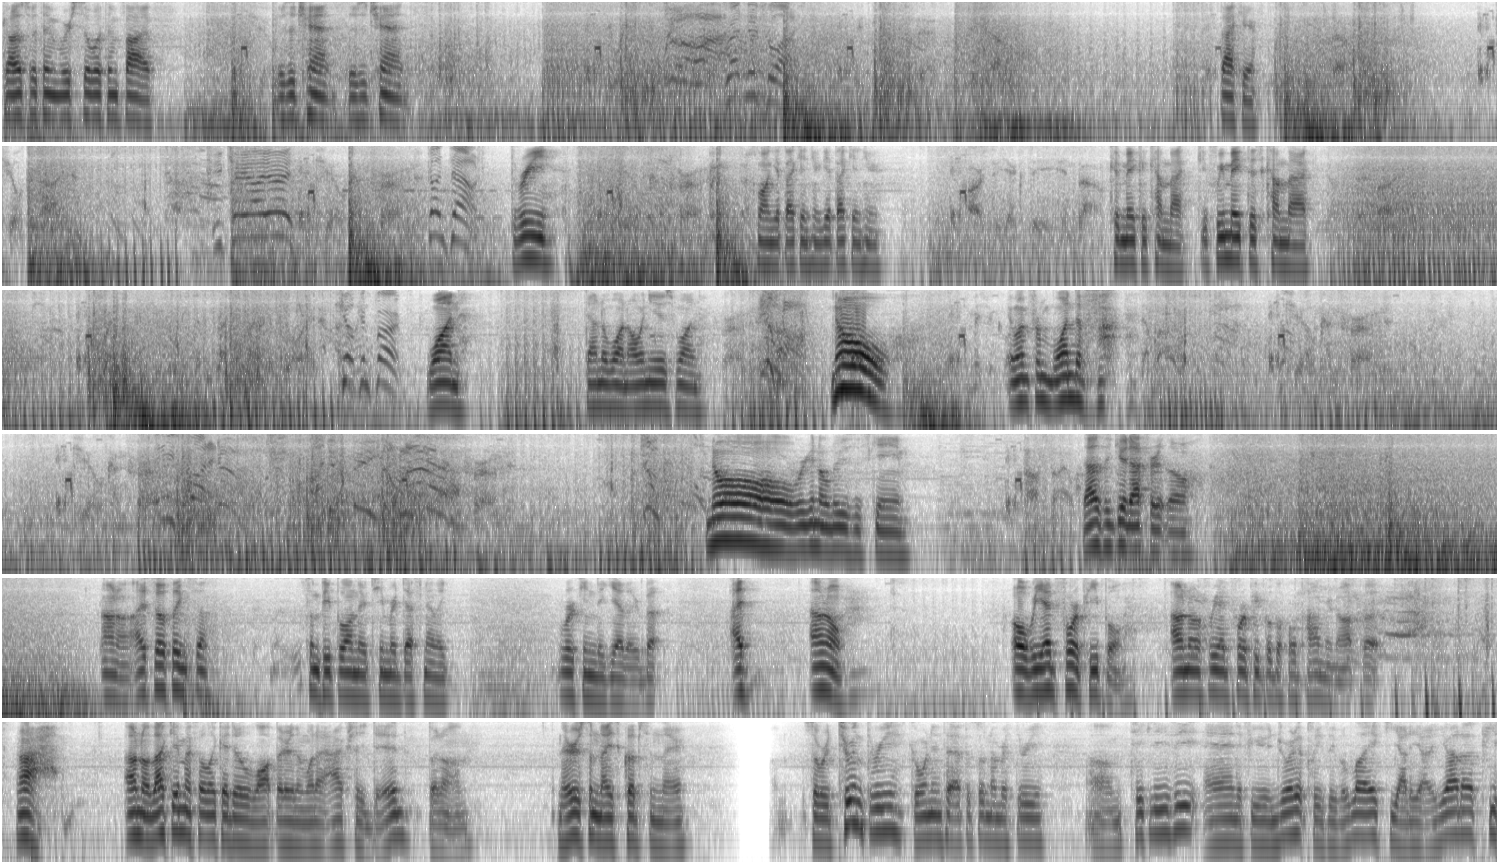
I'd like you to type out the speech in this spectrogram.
Got us within. We're still within five. There's a chance. There's a chance. Threat neutralized. It's up to this. Inbound. Back here. Inbound. Kill denied. EKIA. Kill confirmed. Gun down. Three. Come on, get back in here. Get back in here. RCXD inbound. Could make a comeback. If we make this comeback, Kill confirmed. one. Down to one. All we need is one. No. It went from one to five. Kill confirmed. Kill confirmed. Enemy spotted. On your feet. No, we're gonna lose this game. That was a good effort, though. I don't know. I still think so. some people on their team are definitely working together, but I I don't know. Oh, we had four people. I don't know if we had four people the whole time or not, but ah, I don't know. That game I felt like I did a lot better than what I actually did, but um, there are some nice clips in there. So we're two and three going into episode number three. Um, take it easy, and if you enjoyed it, please leave a like. Yada yada yada. Peace.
